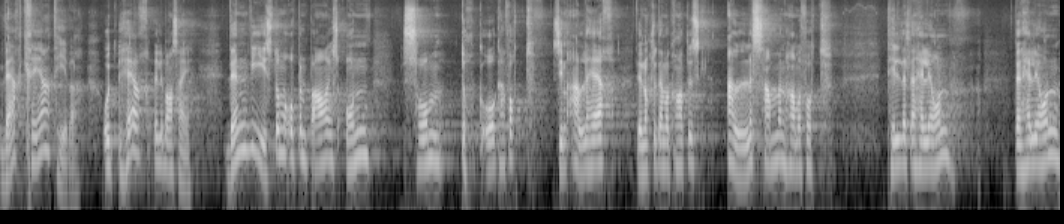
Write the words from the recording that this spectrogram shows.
Være kreative. Og her vil jeg bare si Den visdom og åpenbaringsånd som dere òg har fått, siden vi alle her Det er nokså demokratisk. Alle sammen har vi fått tildelt Den hellige ånd. Den hellige ånd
